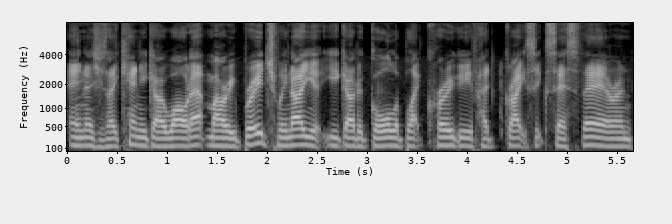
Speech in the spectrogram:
and as you say, Canya Go Wild at Murray Bridge? We know you, you go to Gawler, Black Kruger, you've had great success there, and,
